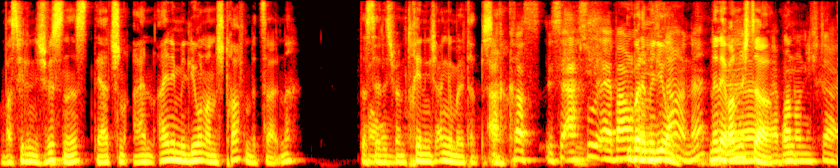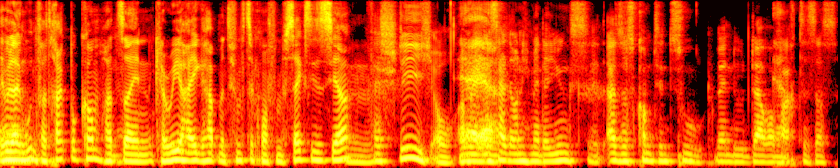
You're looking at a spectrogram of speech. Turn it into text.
was viele nicht wissen ist, der hat schon ein, eine Million an Strafen bezahlt, ne? Dass er Warum? sich beim Training nicht angemeldet hat bisher. Ach krass. Ist, ach so, er war Über noch eine nicht Million. da, ne? Nein, er war noch nicht da. Er war Und noch nicht da. Der will ja. einen guten Vertrag bekommen, hat sein Career High gehabt mit 15,56 dieses Jahr. Mhm. Verstehe ich auch. Aber Ja, er ja. ist halt auch nicht mehr der Jüngste. Also es kommt hinzu, wenn du darauf Ja. achtest, dass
